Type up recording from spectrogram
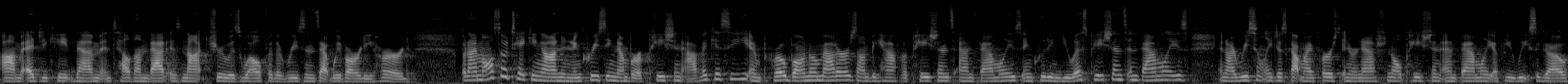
um, educate them and tell them that is not true as well for the reasons that we've already heard but I'm also taking on an increasing number of patient advocacy and pro bono matters on behalf of patients and families, including U.S. patients and families. And I recently just got my first international patient and family a few weeks ago.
